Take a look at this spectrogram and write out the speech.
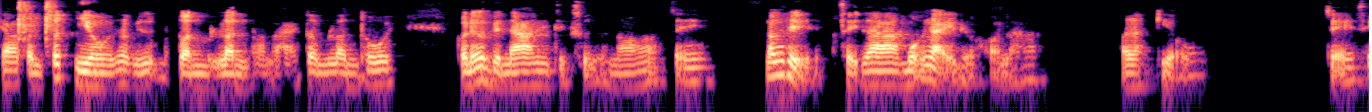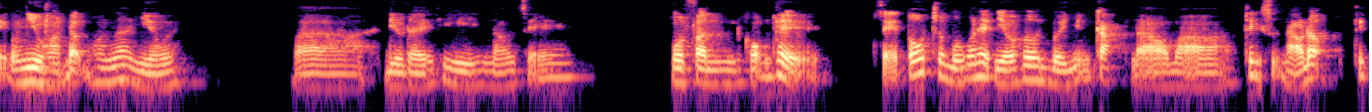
theo tần suất nhiều, tức là ví dụ 1 tuần 1 lần hoặc là 2 tuần 1 lần thôi. Còn nếu ở Việt Nam thì thực sự nó sẽ nó có thể xảy ra mỗi ngày được, hoặc là hoặc là, kiểu, sẽ sẽ có nhiều hoạt động hơn rất là nhiều ấy. Và điều đấy thì nó sẽ một phần cũng thể sẽ tốt cho mối quan hệ nhiều hơn với những cặp nào mà thích sự náo động, thích,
